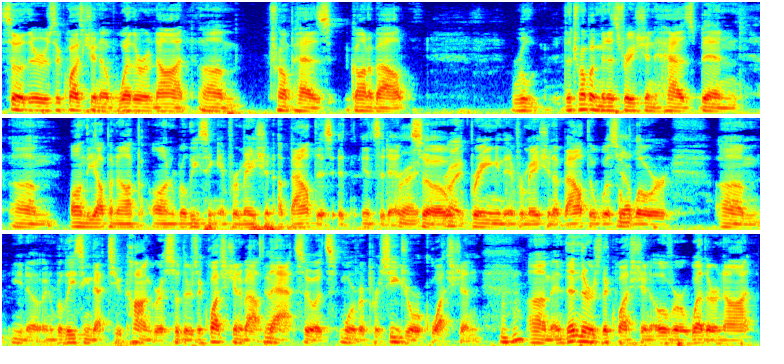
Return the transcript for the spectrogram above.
so there's a question of whether or not um, Trump has gone about. Re- the Trump administration has been um, on the up and up on releasing information about this i- incident. Right. So Right. bringing the information about the whistleblower. Um, you know, and releasing that to Congress. So there's a question about that. So it's more of a procedural question. Um, and then there's the question over whether or not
